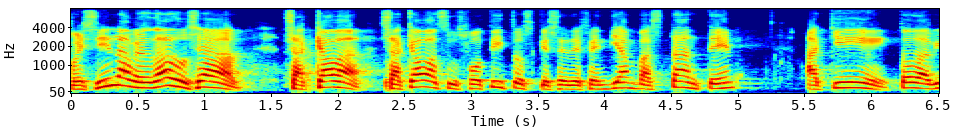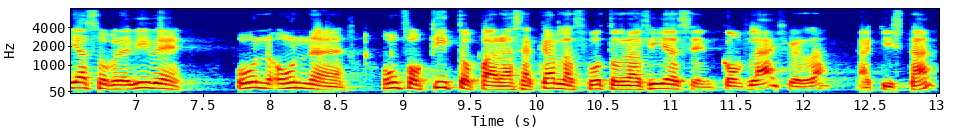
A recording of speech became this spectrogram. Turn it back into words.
Pues sí, la verdad, o sea, sacaba, sacaba sus fotitos que se defendían bastante. Aquí todavía sobrevive un, un, eh, un foquito para sacar las fotografías en, con flash, ¿verdad? Aquí está.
